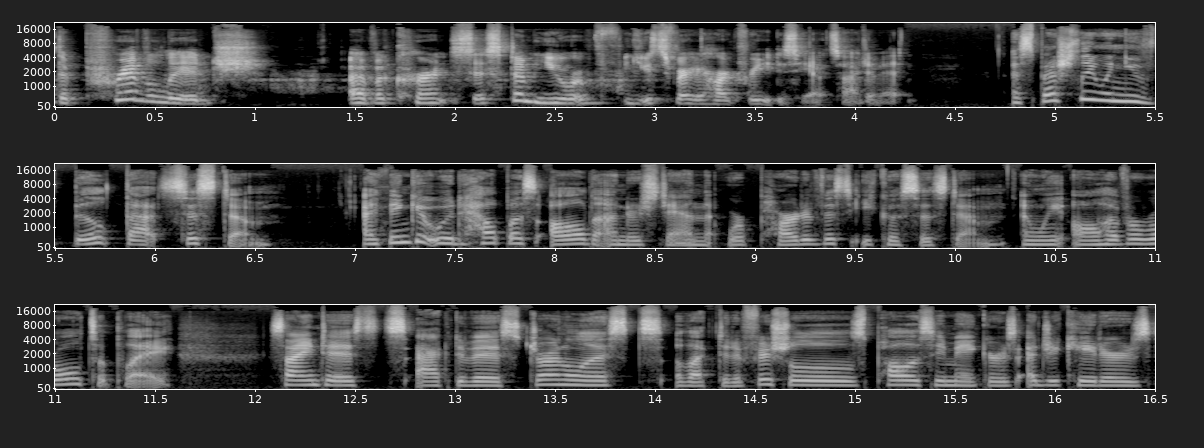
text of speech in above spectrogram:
the privilege of a current system, you are, it's very hard for you to see outside of it. Especially when you've built that system. I think it would help us all to understand that we're part of this ecosystem and we all have a role to play. Scientists, activists, journalists, elected officials, policymakers, educators,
